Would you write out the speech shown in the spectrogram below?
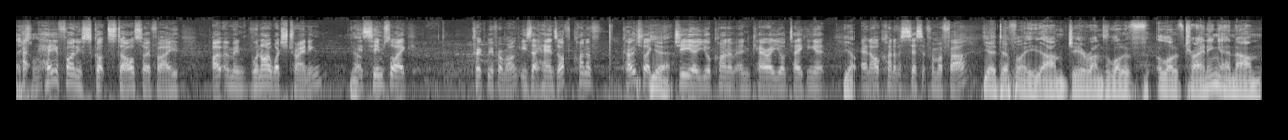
Excellent. how are you finding Scott's style so far? I, I mean, when I watch training, Yeah. it seems like, correct me if I'm wrong, he's a hands-off kind of coach. Like, Yeah. Gia, you're kind of, and Kara, you're taking it, Yeah. and I'll kind of assess it from afar. Yeah, definitely. Um, Gia runs a lot of a lot of training, and um,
